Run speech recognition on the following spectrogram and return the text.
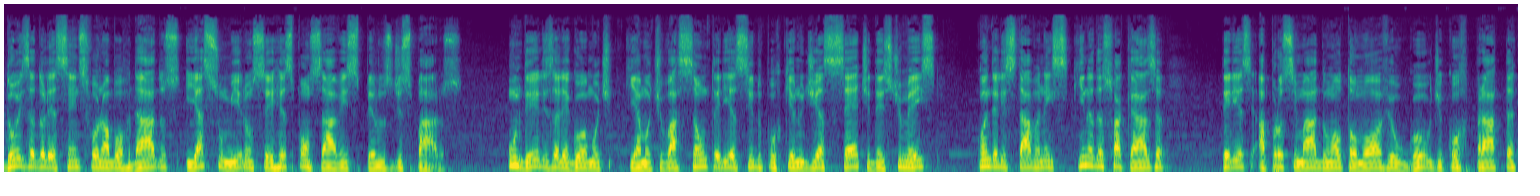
Dois adolescentes foram abordados e assumiram ser responsáveis pelos disparos. Um deles alegou que a motivação teria sido porque no dia 7 deste mês, quando ele estava na esquina da sua casa, teria aproximado um automóvel Gol de cor prata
